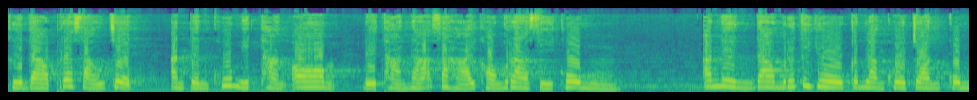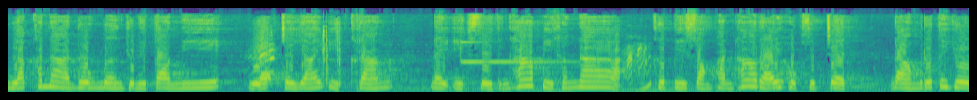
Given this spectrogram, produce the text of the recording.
คือดาวพระเสาร์เจ็ดอันเป็นคู่มิตรทางอ้อม ในฐานะสหายของราศีกุม อันหนึ่ง ดาวมฤตยูกำลังโคจรกลุ่มลัคนาดวงเมืองอยู่ในตอนนี้ และจะย้ายอีกครั้งในอีก 4-5 ปีข้างหน้า คือปี 2567 ดาวมฤตยู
